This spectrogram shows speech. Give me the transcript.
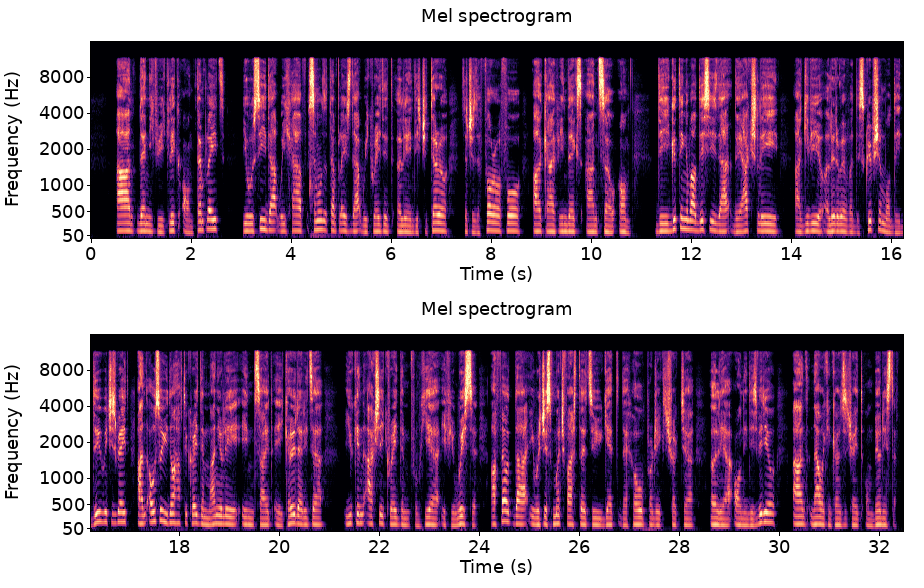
And then if we click on templates, you will see that we have some of the templates that we created earlier in this tutorial, such as the 404, archive index, and so on. The good thing about this is that they actually uh, give you a little bit of a description what they do, which is great. And also you don't have to create them manually inside a code editor you can actually create them from here if you wish to. I felt that it was just much faster to get the whole project structure earlier on in this video and now we can concentrate on building stuff.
